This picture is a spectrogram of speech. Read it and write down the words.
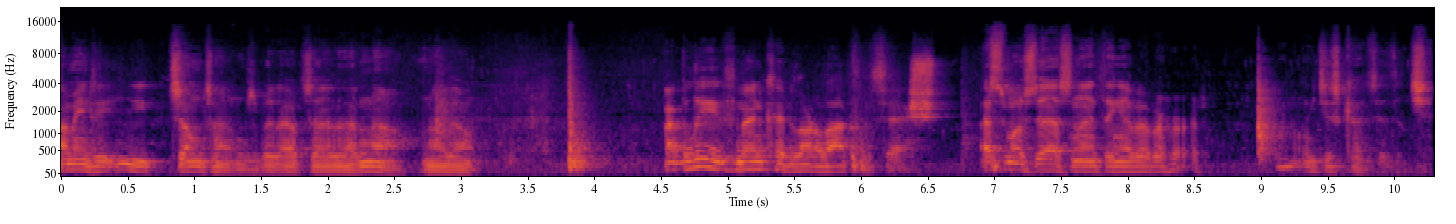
I mean, to eat sometimes, but outside of that, no. No, I don't. I believe men could learn a lot from fish. That's the most asinine thing I've ever heard. Why don't we just cut to the chase?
